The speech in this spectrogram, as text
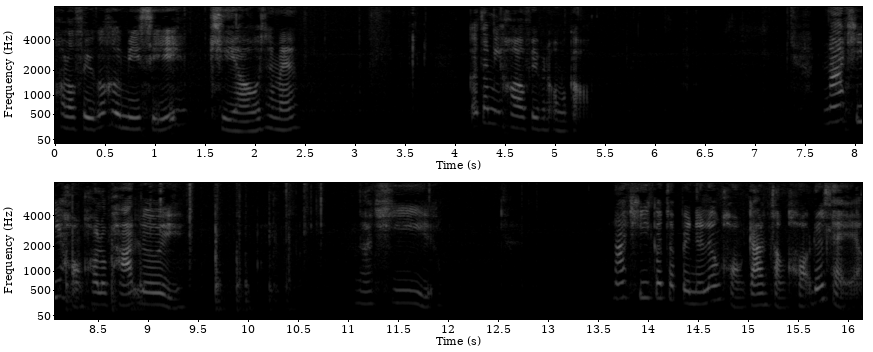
คลอโรฟิลก็คือมีสีเขียวใช่ไหมก็จะมีคลอโรฟิลเป็นองค์ประกอบ หน้าที่ของคลอโรพาสเลย หน้าที่ หน้าที่ก็จะเป็นในเรื่องของการสังเคราะห์ด้วยแสง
